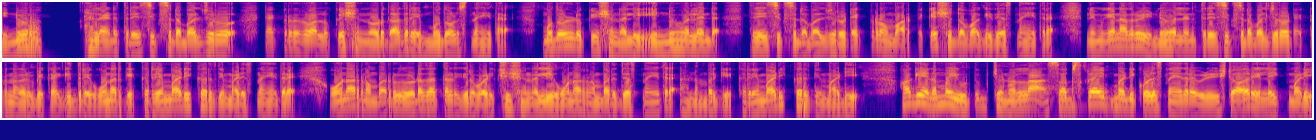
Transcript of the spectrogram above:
ಈ Holland three six double zero tractor ಇರುವ ಲೊಕೇಶನ್ ನೋಡೋದಾದರೆ ಮುದೋಳ್ ಸ್ನೇಹಿತರೆ. ಮುದೋಳ್ ಲೊಕೇಶನಲ್ಲಿ ಈ new Holland three six double zero tractor ಮಾರಾಟಕ್ಕೆ ಶುದ್ಧವಾಗಿದೆ ಸ್ನೇಹಿತರೆ? ನಿಮಗೇನಾದರೂ ಈ new Holland three six double zero ಟ್ರ್ಯಾಕ್ಟರ್ನಾದರೂ ಬೇಕಾಗಿದ್ದರೆ ಓನರ್ಗೆ ಕರೆ ಮಾಡಿ, ಖರೀದಿ ಮಾಡಿ ಸ್ನೇಹಿತರೆ. ಓನರ್ ನಂಬರು ಎಡದ ತಳಗಿರುವ ಡಿಸ್ಕ್ರಿಪ್ಷನ್ ಅಲ್ಲಿ ಓನರ್ ನಂಬರ್ ಇದೆ ಸ್ನೇಹಿತರೆ. ಆ ನಂಬರ್ಗೆ ಕರೆ ಮಾಡಿ, ಖರೀದಿ ಮಾಡಿ. ಹಾಗೆ ನಮ್ಮ ಯೂಟ್ಯೂಬ್ ಚಾನಲ್ನ ಸಬ್ಸ್ಕ್ರೈಬ್ ಮಾಡಿಕೊಳ್ಳಿ ಸ್ನೇಹಿತರೆ. ವಿಡಿಯೋ ಇಷ್ಟ ಆದರೆ ಲೈಕ್ ಮಾಡಿ.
